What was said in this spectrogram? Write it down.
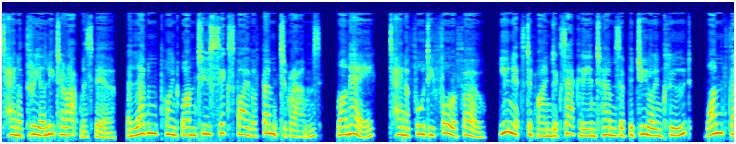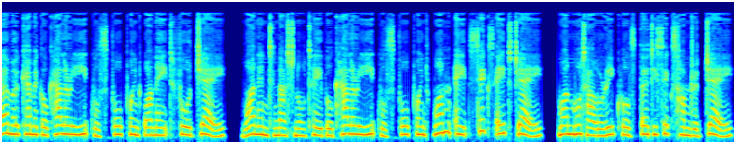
10 a 3 a liter atmosphere, 11.1265 a femtograms, 1a, 10 a 44 a FO. Units defined exactly in terms of the joule include, 1 thermochemical calorie equals 4.184 J, 1 international table calorie equals 4.1868 J, 1 watt-hour equals 3600 J,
